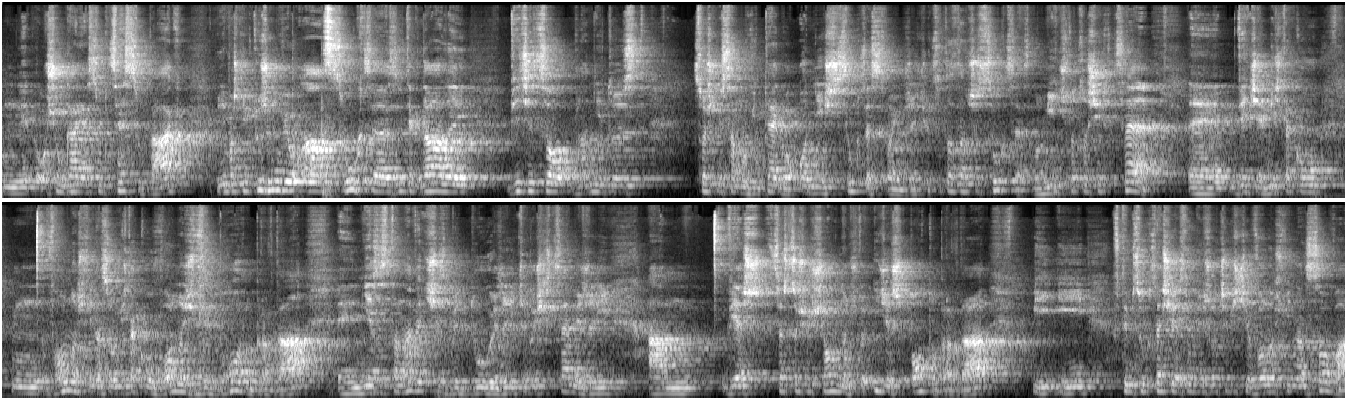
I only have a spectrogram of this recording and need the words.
mm, osiągania sukcesu, tak, ponieważ niektórzy mówią, a sukces i tak dalej, wiecie co, dla mnie to jest coś niesamowitego, odnieść sukces w swoim życiu. Co to znaczy sukces? No mieć to, co się chce. E, wiecie, mieć taką mm, wolność finansową, mieć taką wolność wyboru, prawda? E, nie zastanawiać się zbyt długo, jeżeli czegoś chcemy, jeżeli um, wiesz, chcesz coś osiągnąć, to idziesz po to, prawda? I, I tym sukcesie jest również oczywiście wolność finansowa.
